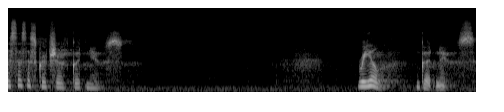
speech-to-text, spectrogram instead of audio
This is a scripture of good news. Real good news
